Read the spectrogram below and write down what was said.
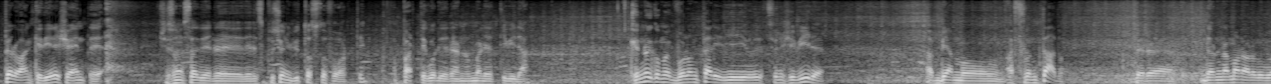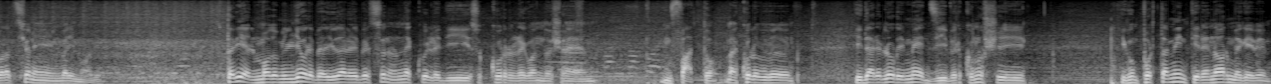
Però anche di recente ci sono state delle, delle esplosioni piuttosto forti, a parte quelle delle normali attività, che noi come volontari di protezione civile abbiamo affrontato per eh, dare una mano alla popolazione in vari modi. Tuttavia il modo migliore per aiutare le persone non è quello di soccorrere quando c'è un fatto, ma è quello di dare loro i mezzi per conoscere i comportamenti e le norme che,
